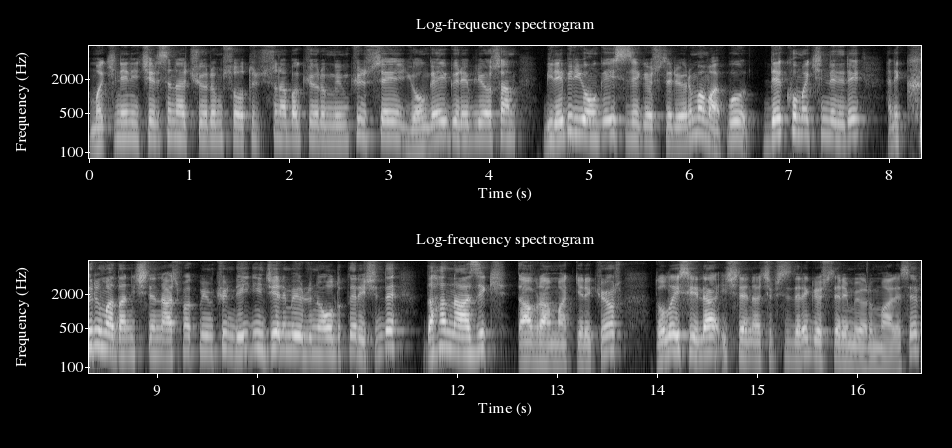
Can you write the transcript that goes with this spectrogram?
makinenin içerisini açıyorum, soğutucusuna bakıyorum. Mümkünse yongayı görebiliyorsam birebir yongayı size gösteriyorum ama bu deko makineleri hani kırmadan içlerini açmak mümkün değil. İnceleme ürünü oldukları için de daha nazik davranmak gerekiyor. Dolayısıyla içlerini açıp sizlere gösteremiyorum maalesef.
